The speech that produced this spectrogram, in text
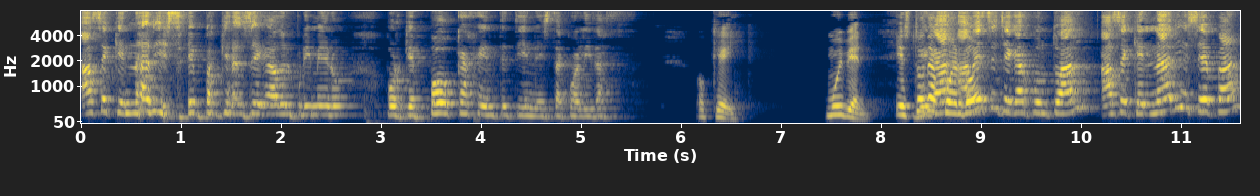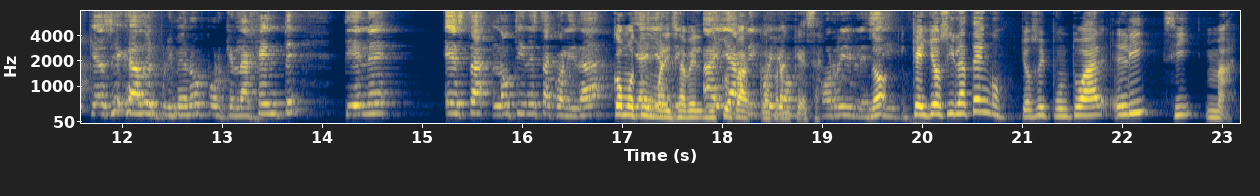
hace que nadie sepa que has llegado el primero porque poca gente tiene esta cualidad. Ok. Muy bien. Estoy de acuerdo. A veces llegar puntual hace que nadie sepa que has llegado el primero porque la gente tiene esta, no tiene esta cualidad. Como tú, Marisabel, disculpa la yo. franqueza. Horrible, ¿no? sí. Que yo sí la tengo. Yo soy puntual, li, sí, ma.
